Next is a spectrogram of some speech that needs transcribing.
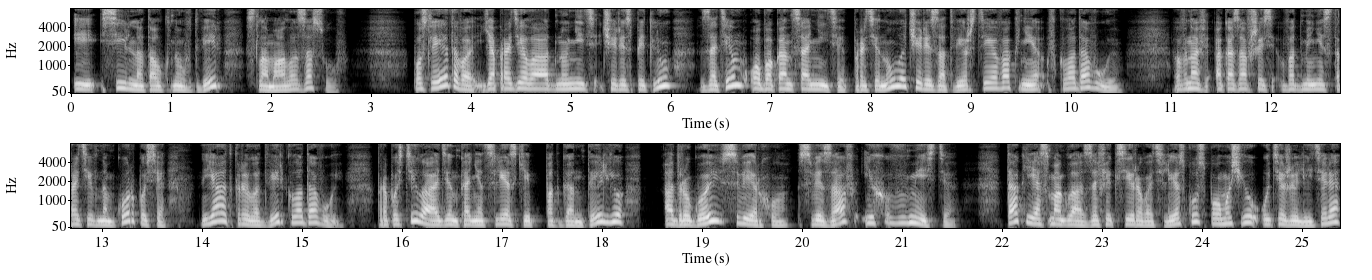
и, сильно толкнув дверь, сломала засов. После этого я продела одну нить через петлю, затем оба конца нити протянула через отверстие в окне в кладовую. Вновь оказавшись в административном корпусе, я открыла дверь кладовой, пропустила один конец лески под гантелью, а другой сверху, связав их вместе. Так я смогла зафиксировать леску с помощью утяжелителя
